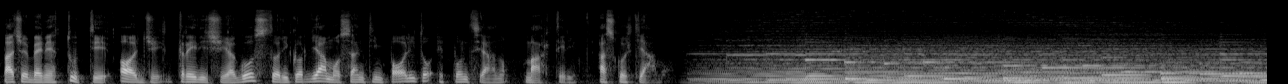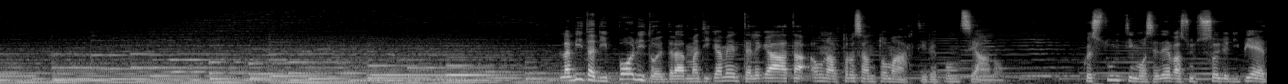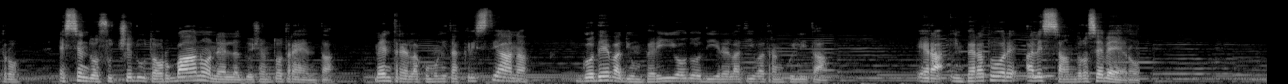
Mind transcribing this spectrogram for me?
Pace e bene a tutti. Oggi, 13 agosto, ricordiamo Sant'Impolito e Ponziano, martiri. Ascoltiamo. La vita di Ippolito è drammaticamente legata a un altro santo martire, Ponziano. Quest'ultimo sedeva sul soglio di Pietro, essendo succeduto a Urbano nel 230, mentre la comunità cristiana godeva di un periodo di relativa tranquillità. Era imperatore Alessandro Severo.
